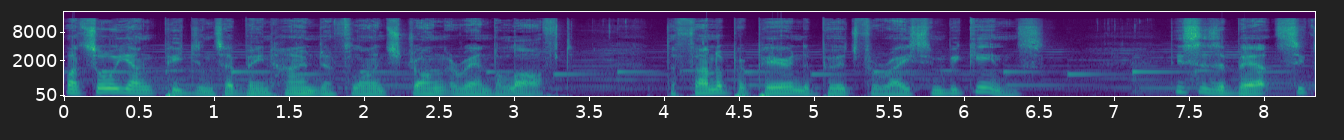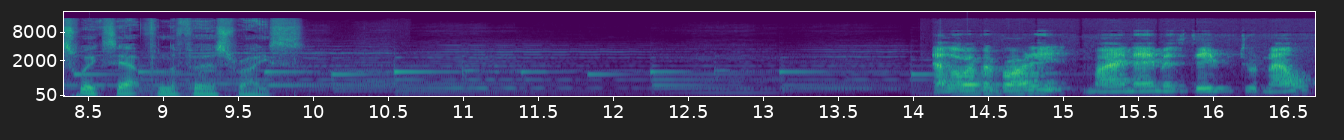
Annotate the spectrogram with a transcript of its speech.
Once all young pigeons have been homed and flying strong around the loft, the fun of preparing the birds for racing begins. This is about six weeks out from the first race. Hello everybody, my name is David Tournel.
